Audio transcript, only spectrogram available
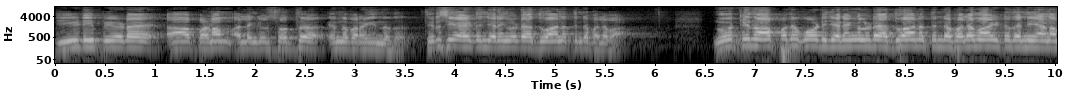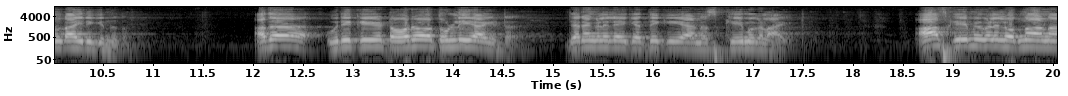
ജി ഡി പിയുടെ ആ പണം അല്ലെങ്കിൽ സ്വത്ത് എന്ന് പറയുന്നത് തീർച്ചയായിട്ടും ജനങ്ങളുടെ അധ്വാനത്തിന്റെ ഫലമാണ്. നൂറ്റി നാൽപ്പത് കോടി ജനങ്ങളുടെ അധ്വാനത്തിന്റെ ഫലമായിട്ട് തന്നെയാണ് ഉണ്ടായിരിക്കുന്നത്. അത് ഉരുക്കിയിട്ട് ഓരോ തുള്ളിയായിട്ട് ജനങ്ങളിലേക്ക് എത്തിക്കുകയാണ് സ്കീമുകളായിട്ട്. ആ സ്കീമുകളിൽ ഒന്നാണ്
